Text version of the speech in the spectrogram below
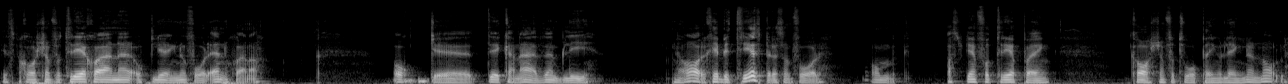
Jesper Karlström får tre stjärnor och Leo Englund får en stjärna. Och det kan även bli... Ja, det kan ju bli tre spelare som får. Om Aspgren får tre poäng, Karlsson får två poäng och Lenglen noll.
